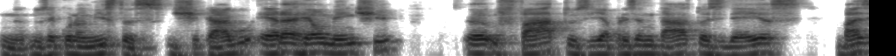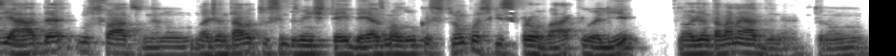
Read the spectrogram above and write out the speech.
nos economistas de Chicago, era realmente uh, os fatos e apresentar suas ideias baseada nos fatos, né? Não, não, adiantava tu simplesmente ter ideias malucas se tu não conseguisse provar aquilo ali, não adiantava nada, né? Tu não,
